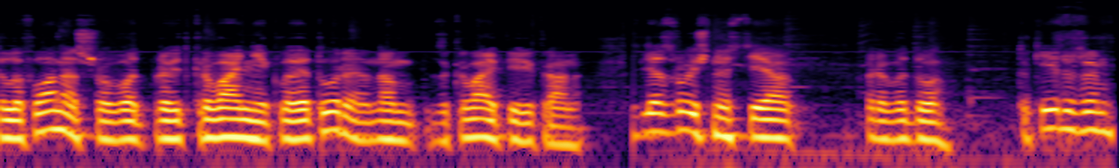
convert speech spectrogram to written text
телефона, що от при відкриванні клавіатури нам закриває пів екрану. Для зручності я переведу в такий режим.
